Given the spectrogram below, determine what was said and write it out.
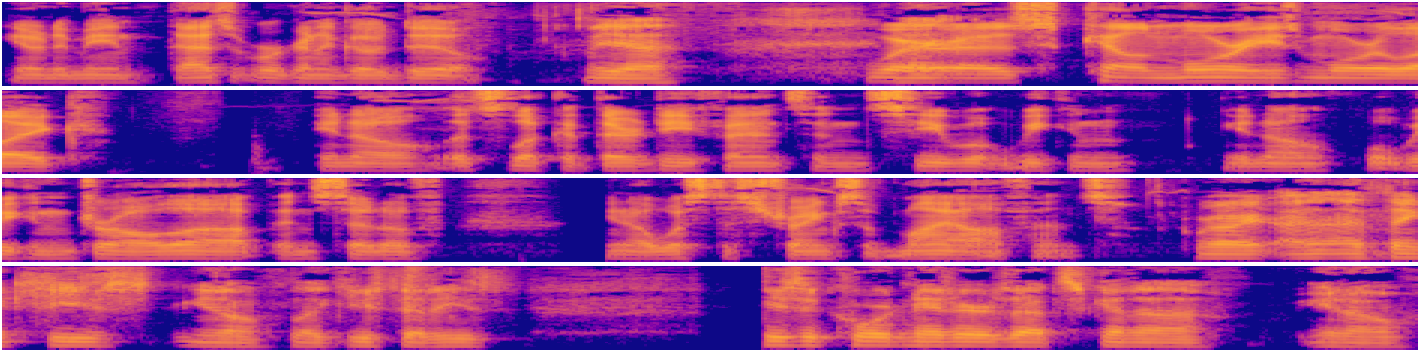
You know what I mean? That's what we're going to go do. yeah, Whereas Kellen Moore, he's more like, you know, let's look at their defense and see what we can, you know, what we can draw up instead of, you know, what's the strengths of my offense. right. And I think he's, you know, like you said, he's he's a coordinator that's gonna, you know,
